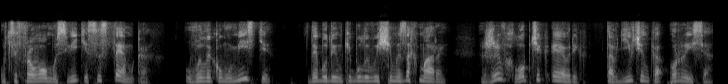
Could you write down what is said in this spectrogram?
у цифровому світі системка. У великому місті, де будинки були вищими за хмари, жив хлопчик Еврік та дівчинка Орися.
